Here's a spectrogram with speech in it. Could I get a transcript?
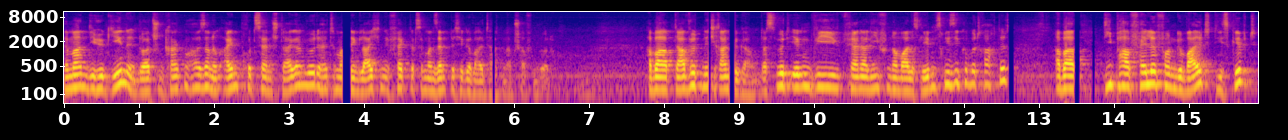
Wenn man die Hygiene in deutschen Krankenhäusern um 1% steigern würde, hätte man den gleichen Effekt, als wenn man sämtliche Gewalttaten abschaffen würde. Aber da wird nicht rangegangen. Das wird irgendwie ferner lief ein normales Lebensrisiko betrachtet. Aber die paar Fälle von Gewalt, die es gibt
